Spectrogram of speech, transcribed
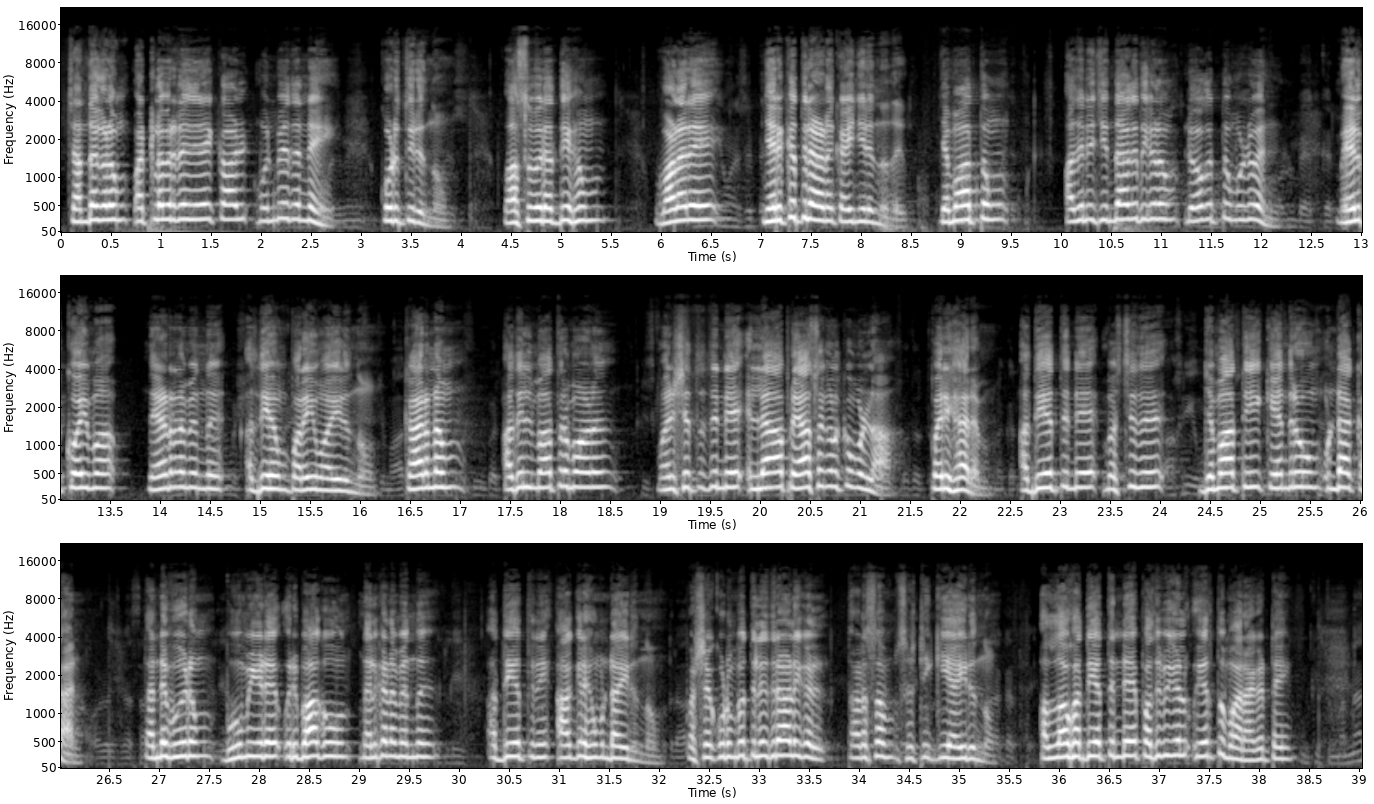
ചന്തകളും മറ്റുള്ളവരുടേതിനേക്കാൾ മുൻപേ തന്നെ കൊടുത്തിരുന്നു. വാസ്തുവിൽ അദ്ദേഹം വളരെ ഞെരുക്കത്തിലാണ് കഴിഞ്ഞിരുന്നത്. ജമാത്തും അതിന് ചിന്താഗതികളും ലോകത്ത് മുഴുവൻ മേൽക്കോയ്മ നേടണമെന്ന് അദ്ദേഹം പറയുമായിരുന്നു. കാരണം അതിൽ മാത്രമാണ് മനുഷ്യത്വത്തിന്റെ എല്ലാ പ്രയാസങ്ങൾക്കുമുള്ള പരിഹാരം. അദ്ദേഹത്തിന്റെ മസ്ജിദ് ജമാഅത്തി കേന്ദ്രവും ഉണ്ടാക്കാൻ തന്റെ വീടും ഭൂമിയുടെ ഒരു ഭാഗവും നൽകണമെന്ന് അദ്ദേഹത്തിന് ആഗ്രഹമുണ്ടായിരുന്നു. പക്ഷെ കുടുംബത്തിലെ എതിരാളികൾ തടസ്സം സൃഷ്ടിക്കുകയായിരുന്നു. അള്ളാഹു അദ്ദേഹത്തിന്റെ പദവികൾ ഉയർത്തുമാറാകട്ടെ.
